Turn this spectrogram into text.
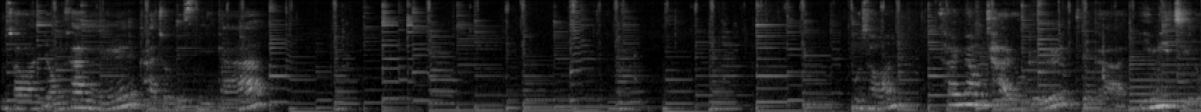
우선 영상을 가져오겠습니다. 우선 설명 자료를 제가 이미지로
